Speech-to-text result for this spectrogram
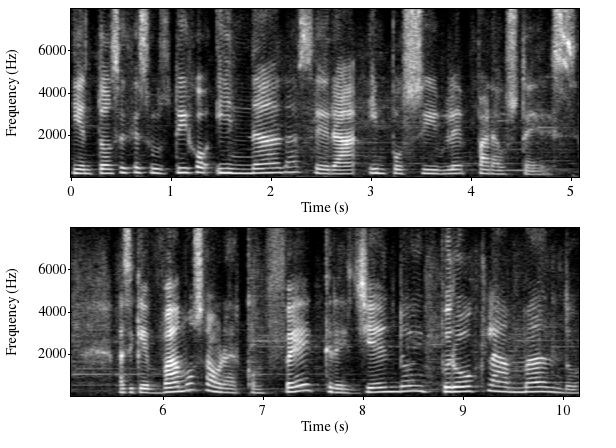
Y entonces Jesús dijo, y nada será imposible para ustedes. Así que vamos a orar con fe, creyendo y proclamando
